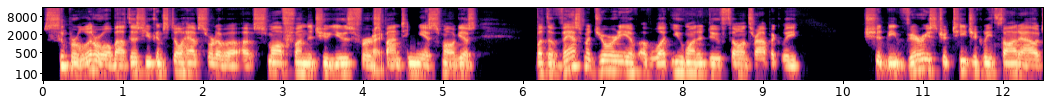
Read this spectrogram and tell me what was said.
super literal about this, you can still have sort of a, a small fund that you use for right. spontaneous small gifts. But the vast majority of, of what you want to do philanthropically should be very strategically thought out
